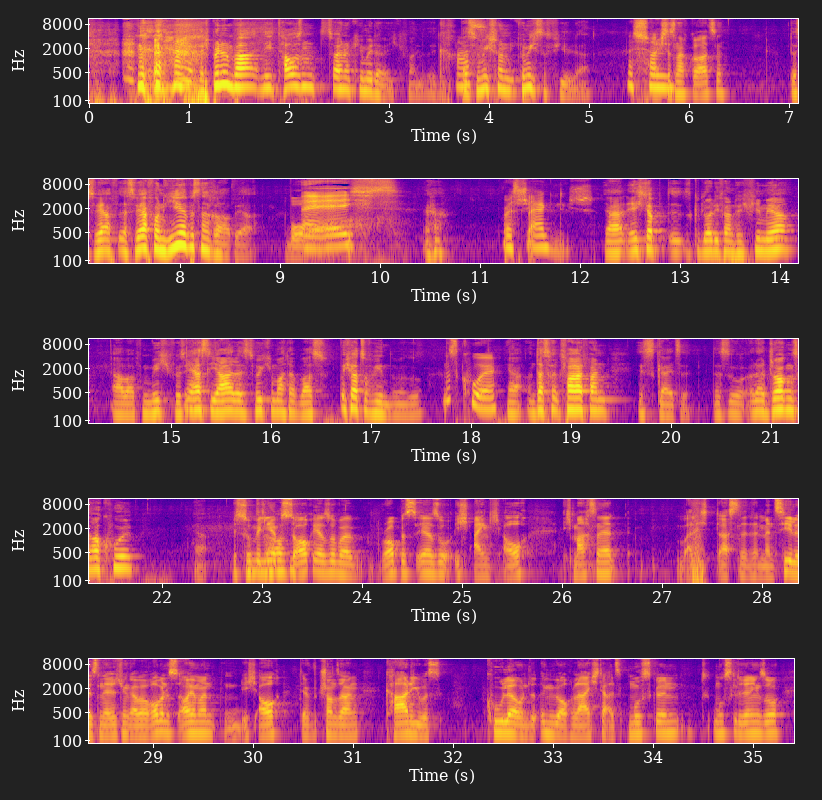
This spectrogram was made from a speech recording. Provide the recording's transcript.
ich bin ein paar, nee, 1200 Kilometer bin ich gefahren. Krass. Das ist für mich schon, für mich das viel, ja. Das ist Reicht schon das nach Kroatien? Das wäre das wär von hier bis nach Raab, ja. Boah. echt. Ja. Respekt. Ja, ich glaube, es gibt Leute, die fahren natürlich viel mehr, aber für mich, fürs Ja. erste Jahr, dass ich es wirklich gemacht habe, war es, ich war zufrieden, wir so. Das ist cool. Ja, und das Fahrradfahren ist das Geilste. Das ist so, oder Joggen ist auch cool. Bist du, So Melina, bist du auch eher so, weil Rob ist eher so, ich eigentlich auch. Ich mach's nicht, weil ich das nicht mein Ziel ist in der Richtung, aber Robin ist auch jemand, und ich auch, der würde schon sagen, Cardio ist cooler und irgendwie auch leichter als Muskeln, Muskeltraining so.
